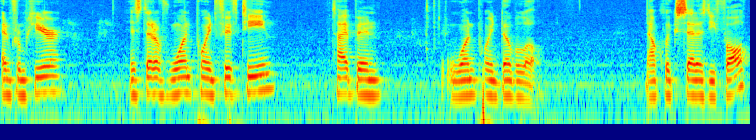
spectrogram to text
And from here instead of 1.15 type in 1.00 now click set as default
